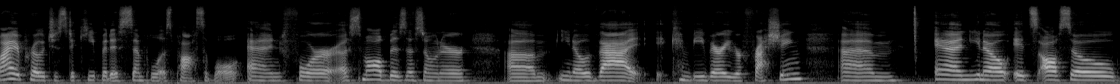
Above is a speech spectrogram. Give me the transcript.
my approach is to keep it as simple as possible. And for a small business owner, um, you know, that can be very refreshing. Um, and, you know, it's also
